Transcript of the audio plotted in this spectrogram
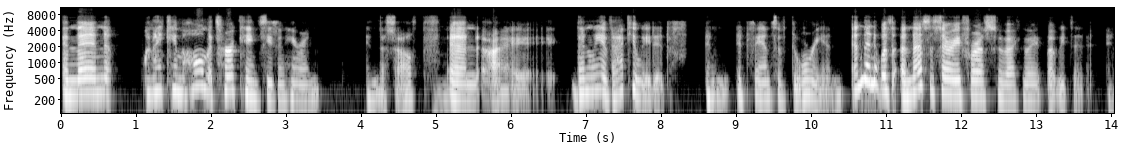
and then when I came home, it's hurricane season here in in the south, mm-hmm. and I then we evacuated in advance of Dorian, and then it was unnecessary for us to evacuate, but we did it.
